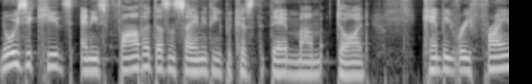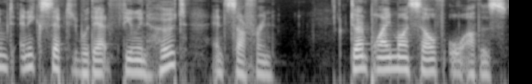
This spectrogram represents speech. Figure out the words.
noisy kids and his father doesn't say anything because their mum died, can be reframed and accepted without feeling hurt and suffering. Don't blame myself or others.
